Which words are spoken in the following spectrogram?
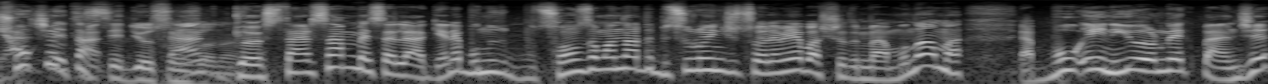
Çok net hissediyorsunuz ben onu. göstersem mesela gene bunu bu son zamanlarda bir sürü oyuncu söylemeye başladım ben bunu ama ya bu en iyi örnek bence.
